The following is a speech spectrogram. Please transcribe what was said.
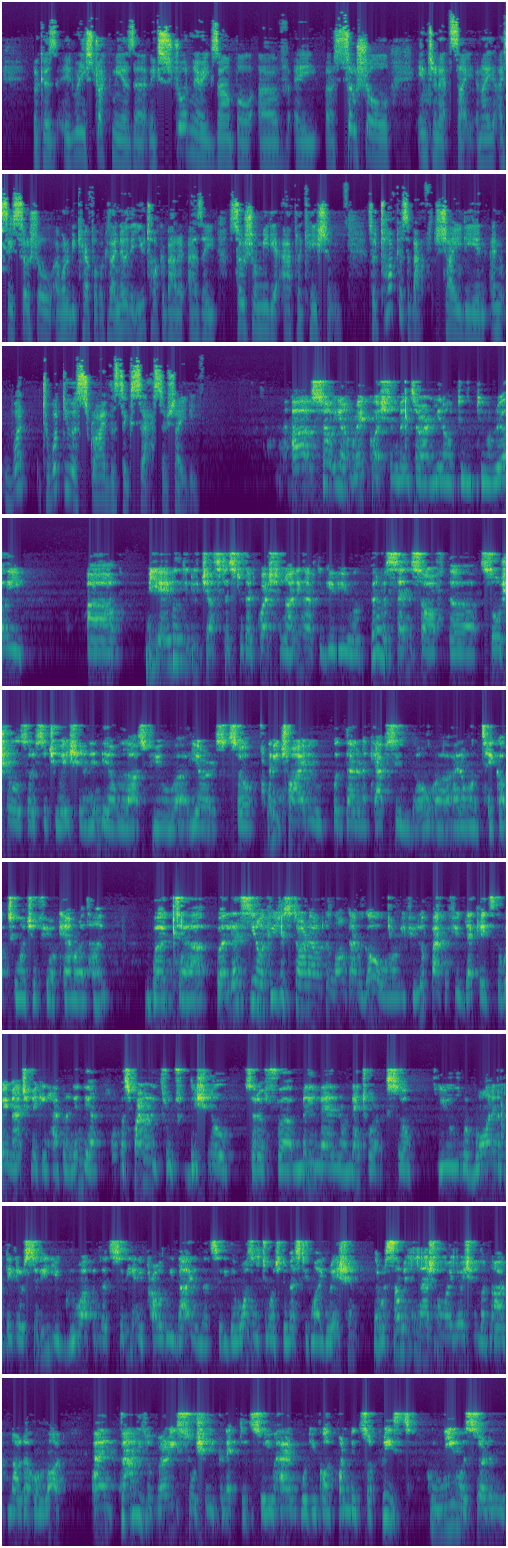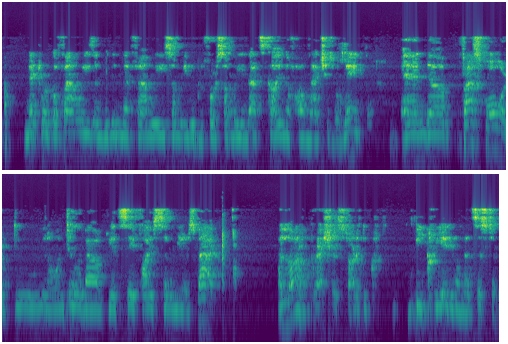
because it really struck me as a, an extraordinary example of a, a, social internet site. And I, I, say social. I want to be careful because I know that you talk about it as a social media application. So talk us about Shaadi and and what to what do you ascribe the success of Shaadi? Uh, so you know, great question, and you know, to to really uh, be able to do justice to that question, I think I have to give you a bit of a sense of the social sort of situation in India over the last few uh, years. So let me try to put that in a capsule, though. Uh, I don't want to take up too much of your camera time. But uh, but let's you know if we just start out a long time ago, or if you look back a few decades, the way matchmaking happened in India was primarily through traditional sort of uh, middlemen or networks. So you were born in a particular city, you grew up in that city, and you probably died in that city. There wasn't too much domestic migration. There was some international migration, but not, not a whole lot. And families were very socially connected. So you had what you call pundits or priests who knew a certain network of families, and within that family, somebody would refer somebody, and that's kind of how matches were made. And uh, fast forward to you know until about let's say five seven years back, a lot of pressure started to be created on that system.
